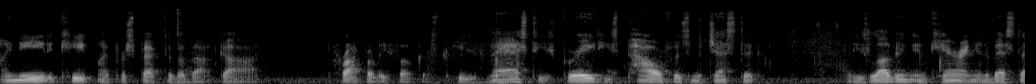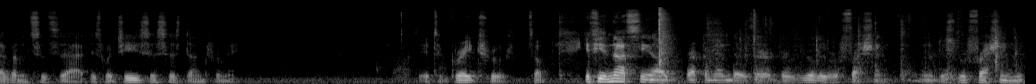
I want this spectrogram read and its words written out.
I need to keep my perspective about God properly focused. He's vast, He's great, He's powerful, He's majestic, but He's loving and caring, and the best evidence of that is what Jesus has done for me. It's a great truth. So, if you've not seen, I recommend those. They're, they're really refreshing. They're just refreshing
